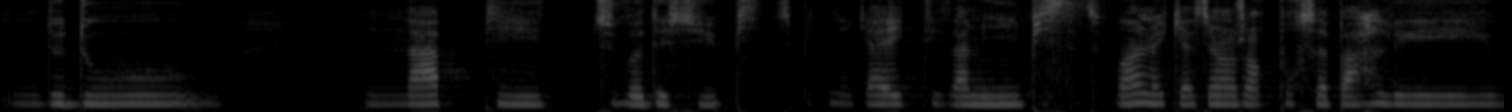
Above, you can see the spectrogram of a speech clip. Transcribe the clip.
une doudou, nappe, puis tu vas dessus, puis tu pique-niques avec tes amis, puis c'est souvent l'occasion genre pour se parler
